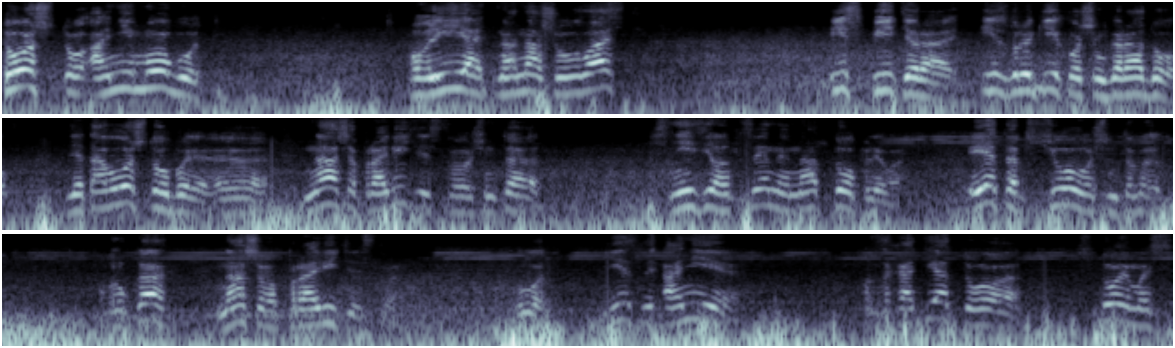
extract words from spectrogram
то, что они могут повлиять на нашу власть из Питера, из других, в общем, городов, для того, чтобы э, наше правительство, в общем-то, снизило цены на топливо. Это все, в общем-то, в руках нашего правительства. Вот. Если они захотят, то стоимость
